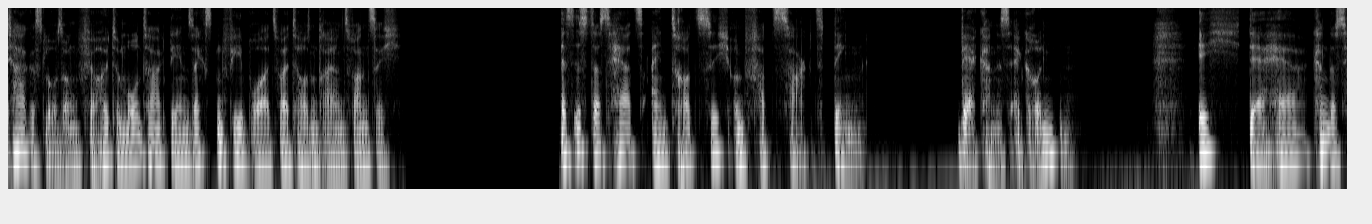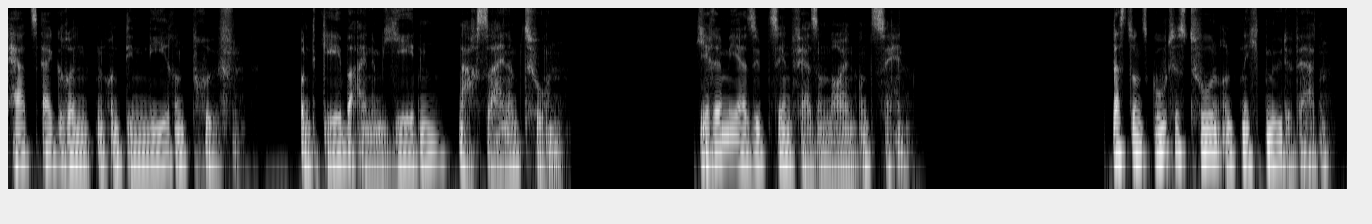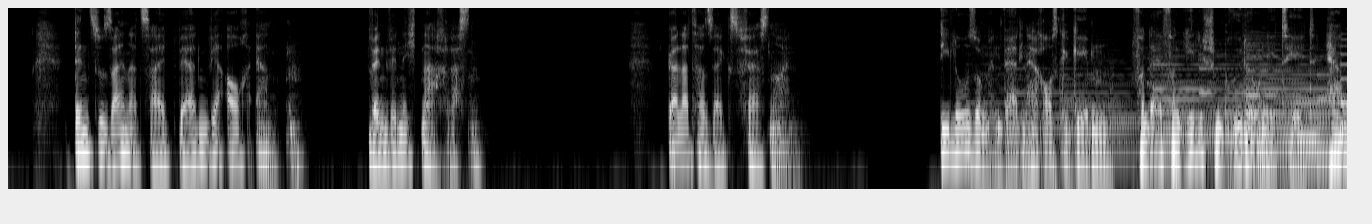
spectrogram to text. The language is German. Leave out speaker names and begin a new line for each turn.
Tageslosung für heute Montag, den 6. Februar 2023. Es ist das Herz ein trotzig und verzagt Ding. Wer kann es ergründen? Ich, der Herr, kann das Herz ergründen und die Nieren prüfen und gebe einem jeden nach seinem Tun. Jeremia 17, Verse 9 und 10. Lasst uns Gutes tun und nicht müde werden, denn zu seiner Zeit werden wir auch ernten, wenn wir nicht nachlassen. Galater 6, Vers 9. Die Losungen werden herausgegeben von der Evangelischen Brüderunität Brüdergemeine.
